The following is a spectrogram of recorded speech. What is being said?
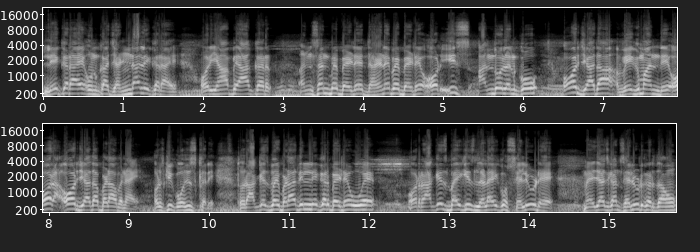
लेकर आए, उनका झंडा लेकर आए और यहाँ पे आकर अनशन पे बैठे, धरने पे बैठे और इस आंदोलन को और ज़्यादा वेगमान दे और और ज़्यादा बड़ा बनाए और उसकी कोशिश करे। तो राकेश भाई बड़ा दिल लेकर बैठे हुए हैं और राकेश भाई की इस लड़ाई को सैल्यूट है। मैं एजाज खान सैल्यूट करता हूँ।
